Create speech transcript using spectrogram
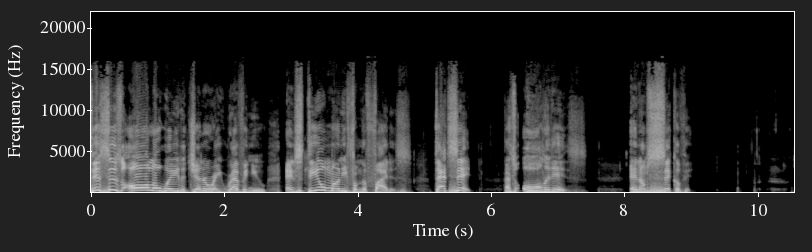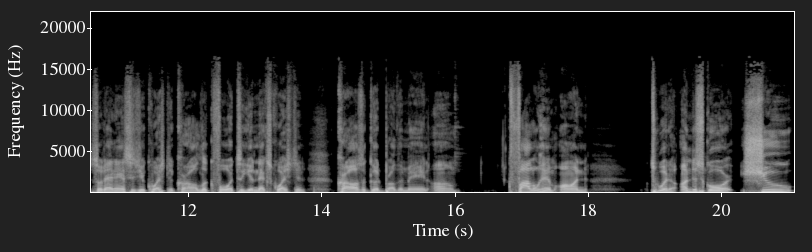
This is all a way to generate revenue and steal money from the fighters. That's it. That's all it is. And I'm sick of it. So that answers your question, Carl. Look forward to your next question. Carl's a good brother, man. Um, follow him on Twitter underscore shoe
